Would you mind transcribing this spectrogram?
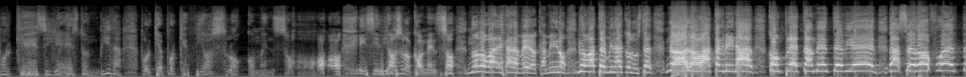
¿Por qué sigue esto en vida? ¿Por qué? Porque Dios lo comenzó. Y si Dios lo comenzó, no lo va a dejar a medio camino. No va a terminar con usted. No lo va a terminar completamente bien. Dáselo fuerte.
